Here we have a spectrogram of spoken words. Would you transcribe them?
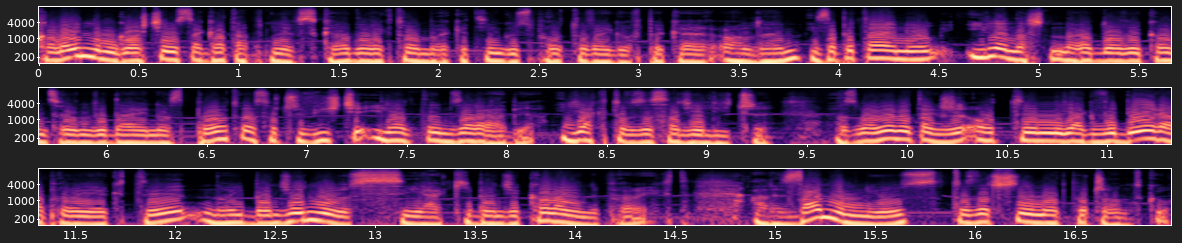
Kolejnym gościem jest Agata Pniewska, dyrektor marketingu sportowego w PKR Orlen i zapytałem ją, ile nasz narodowy koncern wydaje na sport oraz oczywiście ile na tym zarabia i jak to w zasadzie liczy. Rozmawiamy także o tym, jak wybiera projekty, no i będzie news, jaki będzie kolejny projekt. Ale zanim news, to zacznijmy od początku.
